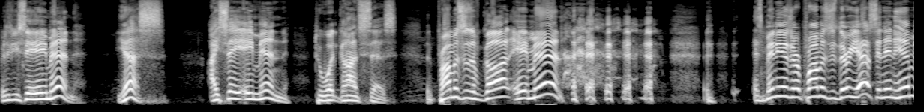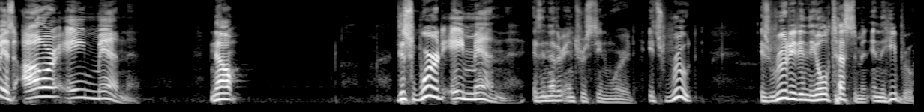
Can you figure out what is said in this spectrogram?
But if you say amen, yes, I say amen to what God says. The promises of God, amen. as many as are promises, they're yes, and in Him is our amen. Now, this word amen is another interesting word. Its root is rooted in the Old Testament, in the Hebrew.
